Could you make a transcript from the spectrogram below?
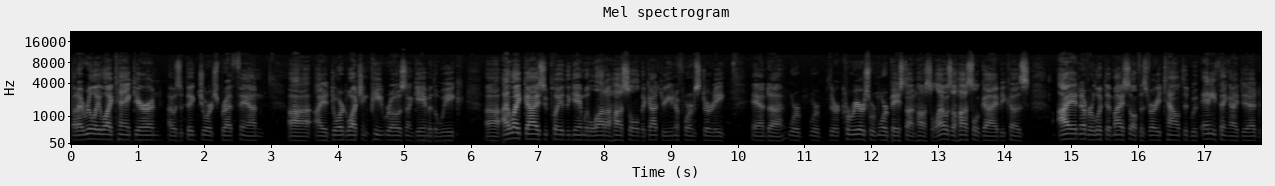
But I really liked Hank Aaron. I was a big George Brett fan. Uh, I adored watching Pete Rose on Game of the Week. Uh, I like guys who played the game with a lot of hustle, that got their uniforms dirty, and uh, were, were, their careers were more based on hustle. I was a hustle guy because I had never looked at myself as very talented with anything I did,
